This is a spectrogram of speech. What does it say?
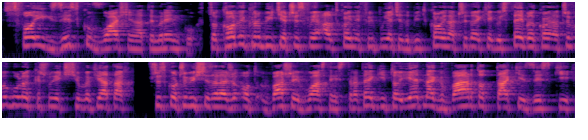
swoich zysków właśnie na tym rynku. Cokolwiek robicie, czy swoje altcoiny flipujecie do Bitcoina, czy do jakiegoś stablecoina, czy w ogóle kaszujecie się we fiatach, wszystko oczywiście zależy od Waszej własnej strategii, to jednak warto takie zyski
